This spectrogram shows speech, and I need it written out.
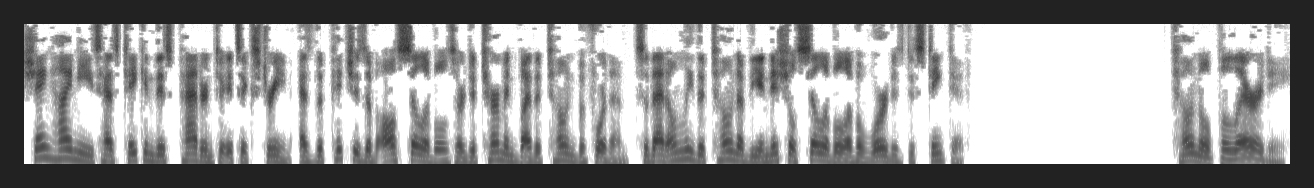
Shanghainese has taken this pattern to its extreme, as the pitches of all syllables are determined by the tone before them, so that only the tone of the initial syllable of a word is distinctive. Tonal polarity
